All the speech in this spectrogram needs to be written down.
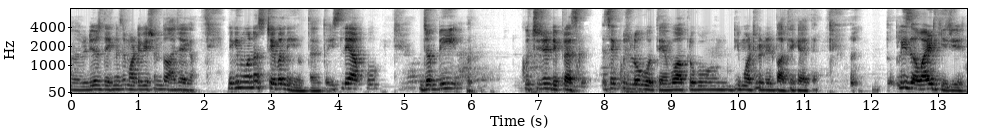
वीडियोस देखने से मोटिवेशन तो आ जाएगा। लेकिन वो ना स्टेबल नहीं होता है। तो इसलिए आपको जब भी कुछ चीज़ें डिप्रेस जैसे कुछ लोग होते हैं वो आप लोगों को डिमोटिवेटेड बातें कहते हैं। प्लीज़ अवॉइड कीजिए।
